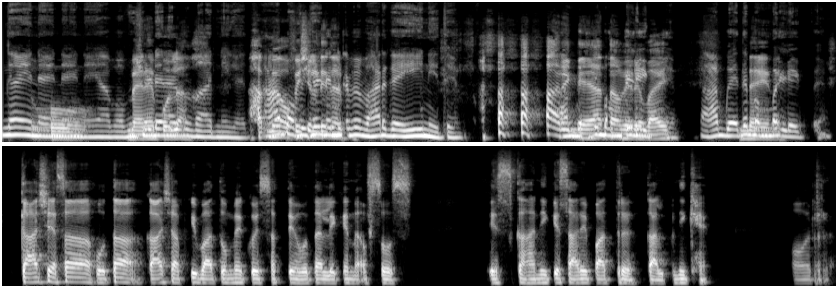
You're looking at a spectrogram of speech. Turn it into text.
नहीं तो नहीं नहीं नहीं आप ऑफिशियल डिनर पे बाहर नहीं गए थे। आप ऑफिशियल डिनर पे बाहर गए ही नहीं थे। अरे गया थे मेरे भाई। आप गए थे बम्बल डेट पे। काश ऐसा होता काश आपकी बातों में कोई सत्य होता लेकिन अफसोस इस कहानी के सारे पात्र काल्पनिक हैं। और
